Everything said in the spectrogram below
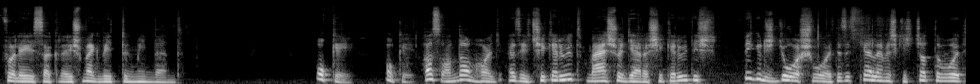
föl éjszakra, és megvittünk mindent. Oké, okay, oké, okay. azt mondom, hogy ez így sikerült, másodjára sikerült, és végül is gyors volt, ez egy kellemes kis csata volt,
